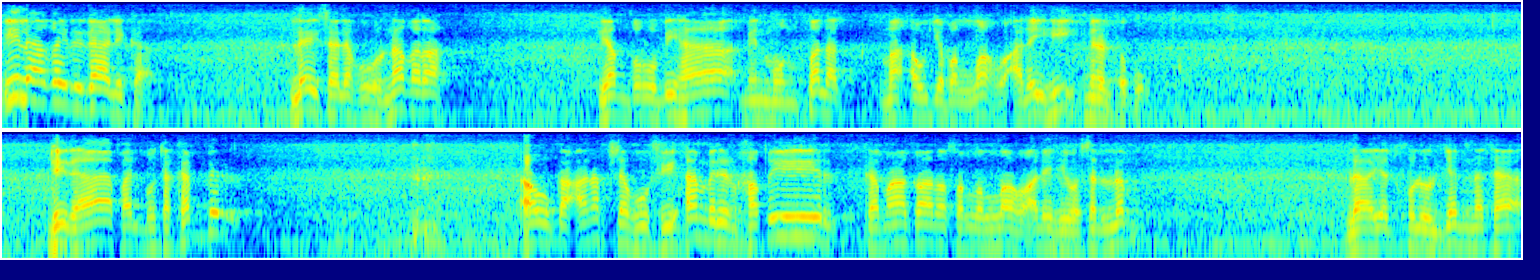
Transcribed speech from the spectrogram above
إلى غير ذلك ليس له نظرة ينظر بها من منطلق ما أوجب الله عليه من الحقوق. لذا فالمتكبر أوقع نفسه في أمر خطير كما قال صلى الله عليه وسلم لا يدخل الجنة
